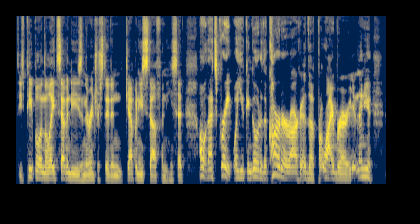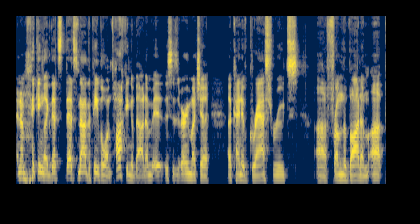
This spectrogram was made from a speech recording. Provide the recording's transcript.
these people in the late '70s, and they're interested in Japanese stuff." And he said, "Oh, that's great. Well, you can go to the Carter Ar- the library, and then you." And I'm thinking, like, that's that's not the people I'm talking about. I'm, it, this is very much a a kind of grassroots, uh, from the bottom up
